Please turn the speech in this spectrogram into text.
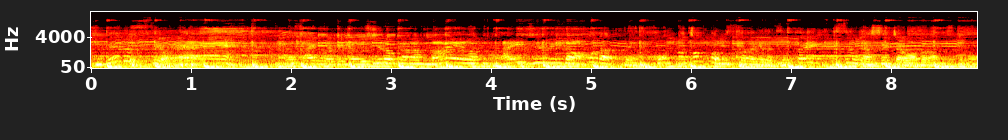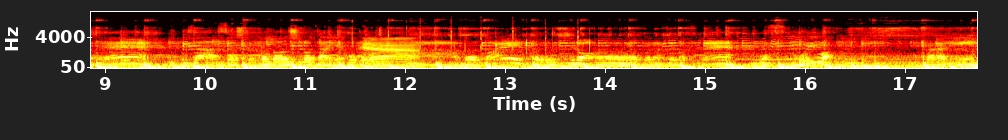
決めるっすよね最後の後ろから前の体重移動ここだってほんのちょっとミスっただけで絶対すぐに足ついちゃう技なんですけどねさあそして今度は後ろタイヤここももう前と後ろん。こなしてますね。いやすごいわ。さらに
